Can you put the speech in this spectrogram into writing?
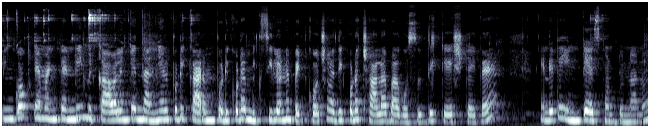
ఇంకొకటి ఏమంటే అండి మీకు కావాలంటే ధనియాల పొడి కారం పొడి కూడా మిక్సీలోనే పెట్టుకోవచ్చు. అది కూడా చాలా బాగా వస్తుంది టేస్ట్ అయితే. నేనైతే ఇంత వేసుకుంటున్నాను.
